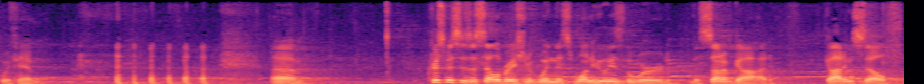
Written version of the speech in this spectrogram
with him. um, Christmas is a celebration of when this one who is the Word, the Son of God, God Himself,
